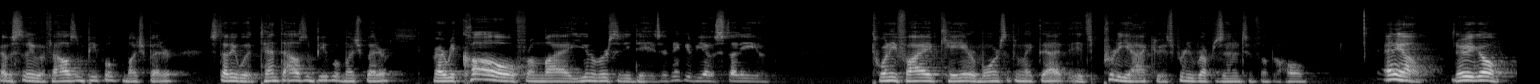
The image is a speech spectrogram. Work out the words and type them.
have a study with 1,000 people, much better. Study with 10,000 people, much better. If I recall from my university days, I think if you have a study of 25K or more, something like that. It's pretty accurate. It's pretty representative of the whole. Anyhow, there you go.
